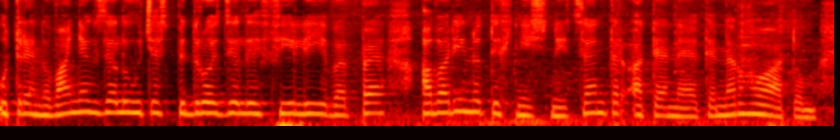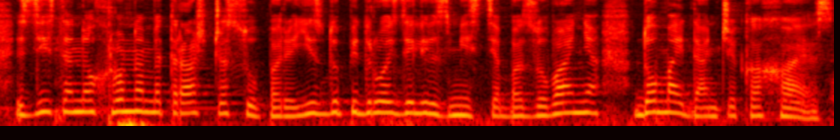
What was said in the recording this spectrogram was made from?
У тренуваннях взяли участь підрозділи філії ВП Аварійно-технічний центр АТНЕК «Енергоатом». Здійснено хронометраж часу переїзду підрозділів з місця базування до майданчика ХАЕС.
